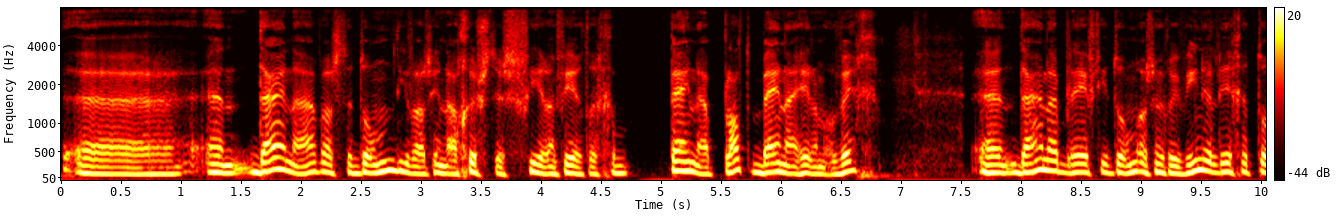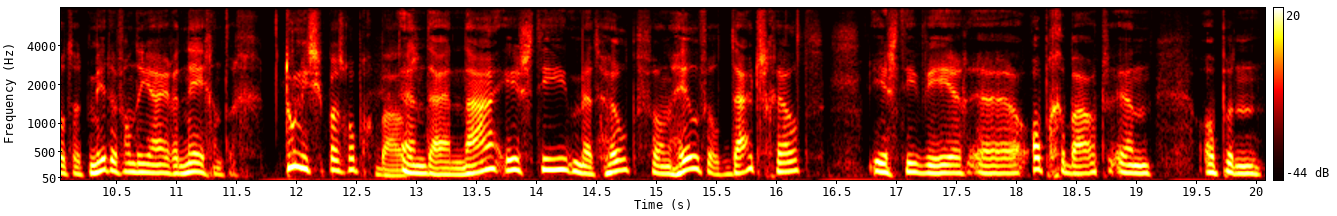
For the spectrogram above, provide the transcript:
Uh, en daarna was de Dom, die was in augustus 44 bijna plat, bijna helemaal weg. En daarna bleef die dom als een ruïne liggen tot het midden van de jaren negentig. Toen is hij pas opgebouwd. En daarna is die met hulp van heel veel Duits geld... is die weer uh, opgebouwd en op een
